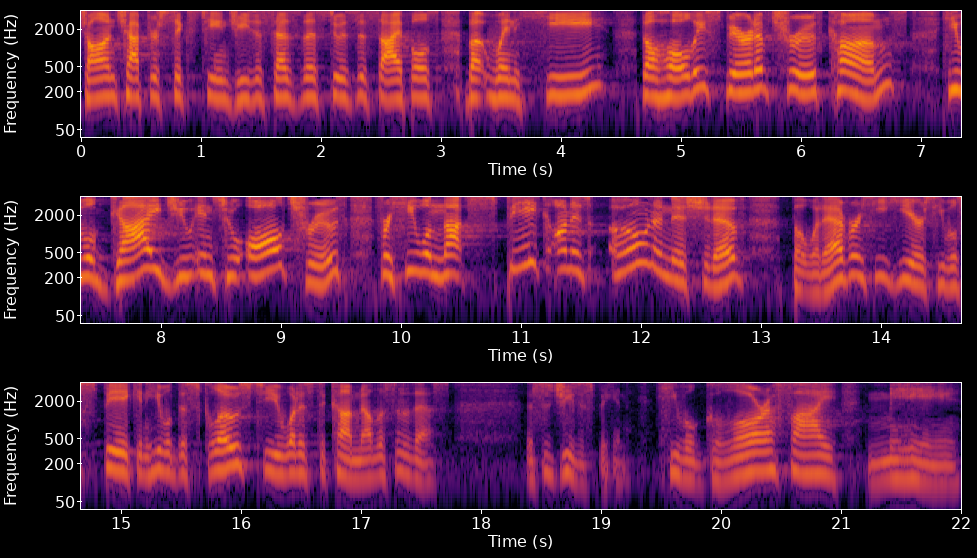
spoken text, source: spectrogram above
John chapter 16, Jesus says this to his disciples, but when he, the Holy Spirit of truth comes, he will guide you into all truth, for he will not speak on his own initiative, but whatever he hears, he will speak, and he will disclose to you what is to come. Now, listen to this. This is Jesus speaking. He will glorify me,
